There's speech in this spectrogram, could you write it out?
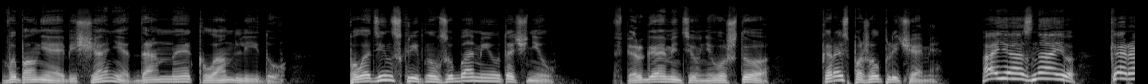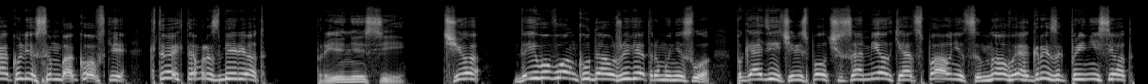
выполняя обещание, данное клан Лиду. Паладин скрипнул зубами и уточнил. «В пергаменте у него что?» Карась пожал плечами. «А я знаю! Каракули Самбаковские! Кто их там разберет?» «Принеси». «Чё? Да его вон куда уже ветром унесло! Погоди, через полчаса мелкий отспаунится, новый огрызок принесет!»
